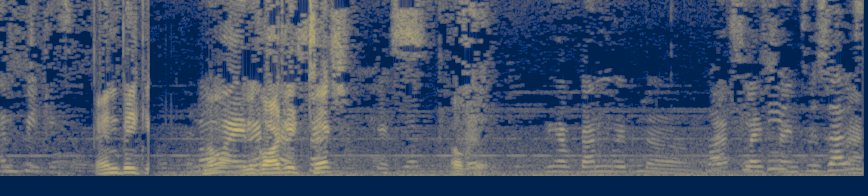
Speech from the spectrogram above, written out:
NPK. NPK. No, virus you got it checked? Yes. Okay. We have done with uh, Mass Life Sciences. results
